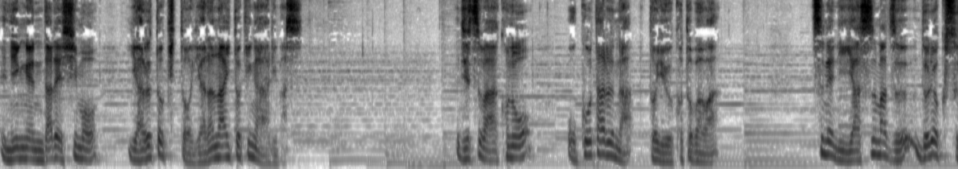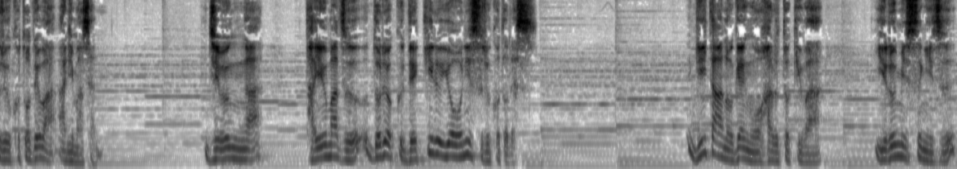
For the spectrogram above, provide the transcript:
人間誰しもやる時とやらない時があります。実はこの「怠るな」という言葉は常に休まず努力することではありません。自分がたゆまず努力できるようにすることです。ギターの弦を張る時は緩みすぎず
